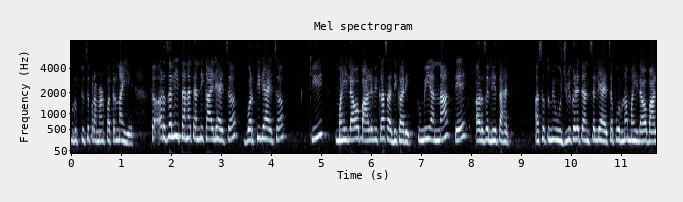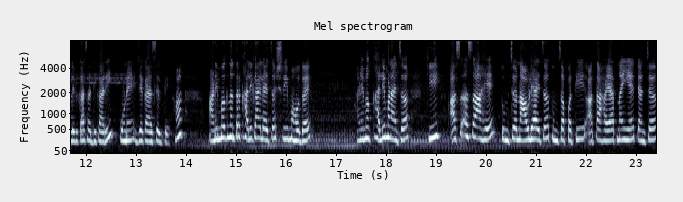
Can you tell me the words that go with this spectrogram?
मृत्यूचं प्रमाणपत्र नाही आहे तर अर्ज लिहिताना त्यांनी काय लिहायचं? वरती लिहायचं की महिला व बालविकास अधिकारी तुम्ही यांना ते अर्ज लिहित आहात. असं तुम्ही उजवीकडे त्यांचं लिहायचं पूर्ण महिला व बालविकास अधिकारी पुणे जे काय असेल ते हां? आणि मग नंतर खाली काय लिहायचं? श्री महोदय. आणि मग खाली म्हणायचं की असं असं आहे तुमचं नाव लिहायचं तुमचा पती आता हयात नाही आहे त्यांचं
